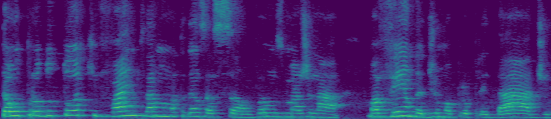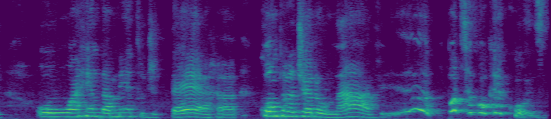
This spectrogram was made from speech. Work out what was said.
Então, o produtor que vai entrar numa transação, vamos imaginar uma venda de uma propriedade, ou arrendamento de terra, compra de aeronave, é, pode ser qualquer coisa.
